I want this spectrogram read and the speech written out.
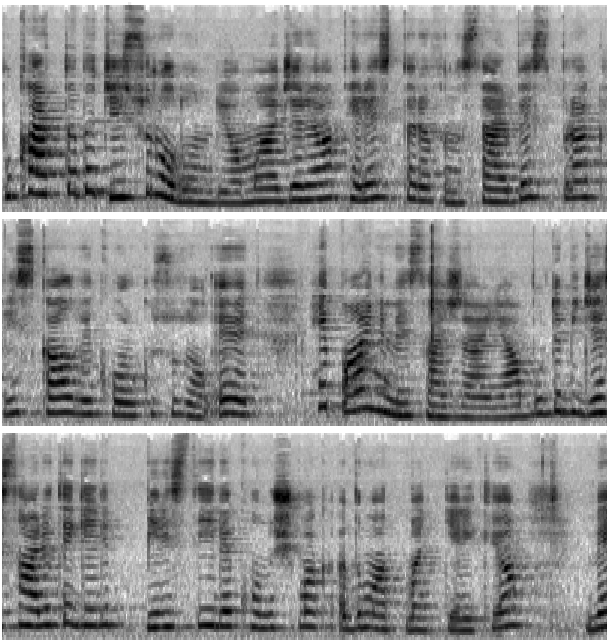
Bu kartta da cesur olun diyor. Macera perest tarafını serbest bırak, risk al ve korkusuz ol. Evet, hep aynı mesajlar ya. Burada bir cesarete gelip birisiyle konuşmak, adım atmak gerekiyor ve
